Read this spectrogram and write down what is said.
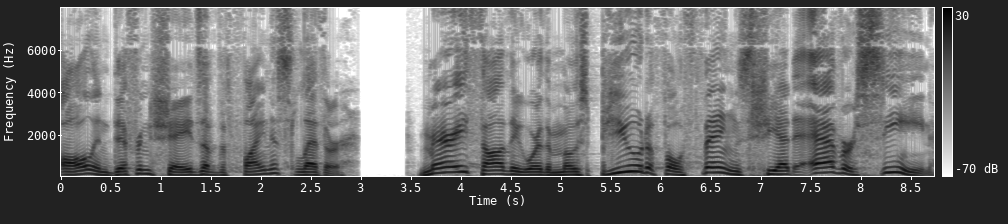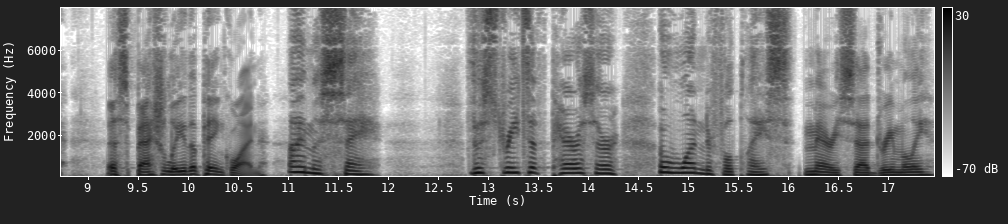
all in different shades of the finest leather. Mary thought they were the most beautiful things she had ever seen, especially the pink one. I must say, the streets of Paris are a wonderful place, Mary said dreamily.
